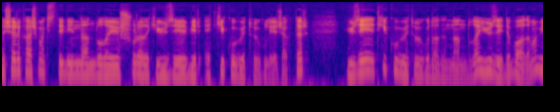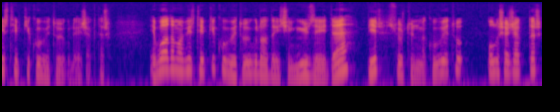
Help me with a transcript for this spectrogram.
Dışarı kaçmak istediğinden dolayı şuradaki yüzeye bir etki kuvveti uygulayacaktır. Yüzeye etki kuvveti uyguladığından dolayı yüzeyde bu adama bir tepki kuvveti uygulayacaktır. E bu adama bir tepki kuvveti uyguladığı için yüzeyde bir sürtünme kuvveti oluşacaktır.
